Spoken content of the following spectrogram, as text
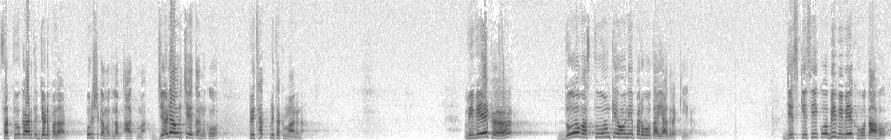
सत्व का अर्थ जड़ पदार्थ। पुरुष का मतलब आत्मा। जड़ और चेतन को पृथक पृथक मानना। विवेक दो वस्तुओं के होने पर होता, याद रखिएगा। जिस किसी को भी विवेक होता हो,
